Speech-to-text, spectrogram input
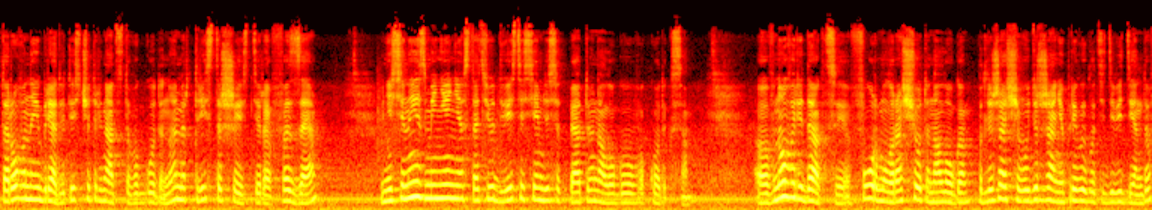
2 ноября 2013 года номер 306-ФЗ внесены изменения в статью 275 Налогового кодекса – в новой редакции формула расчета налога, подлежащего удержанию при выплате дивидендов,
